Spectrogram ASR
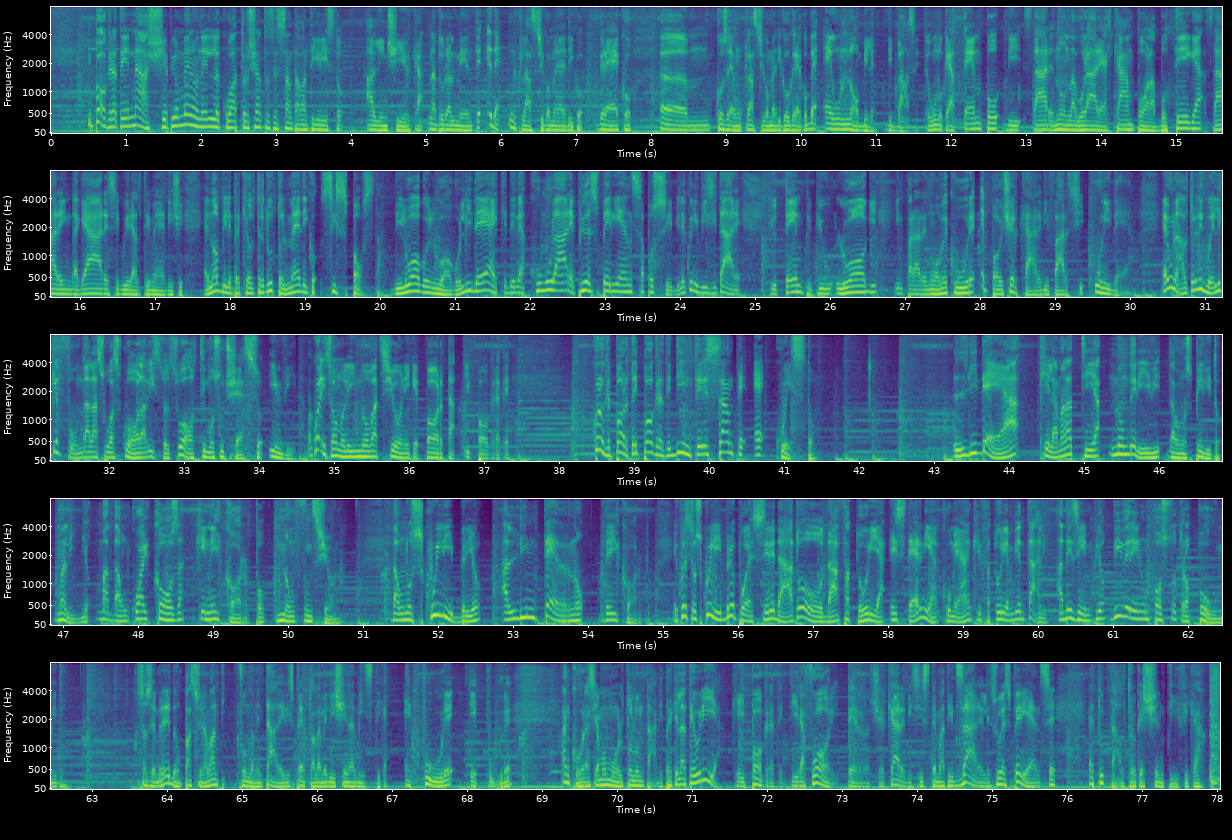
Ippocrate nasce più o meno nel 460 a.C. all'incirca, naturalmente, ed è un classico medico greco. Ehm, cos'è un classico medico greco? Beh, è un nobile di base, è uno che ha tempo di stare, non lavorare al campo, alla bottega, stare, indagare, seguire altri medici. È nobile perché oltretutto il medico si sposta di luogo in luogo. L'idea è che deve accumulare più esperienza possibile, quindi visitare più templi, più luoghi, imparare nuove cure e poi cercare di farsi un'idea. È un altro di quelli che fonda la sua scuola, visto il suo ottimo successo in vita. Ma quali sono le innovazioni che porta Ippocrate? Quello che porta Ippocrate di interessante è questo. L'idea che la malattia non derivi da uno spirito maligno, ma da un qualcosa che nel corpo non funziona. Da uno squilibrio all'interno del corpo. E questo squilibrio può essere dato da fattori esterni come anche fattori ambientali. Ad esempio, vivere in un posto troppo umido. Questo sembrerebbe un passo in avanti fondamentale rispetto alla medicina mistica. Eppure, eppure, ancora siamo molto lontani, perché la teoria che Ippocrate tira fuori per cercare di sistematizzare le sue esperienze è tutt'altro che scientifica.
